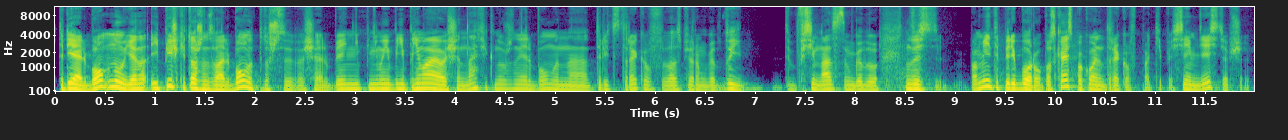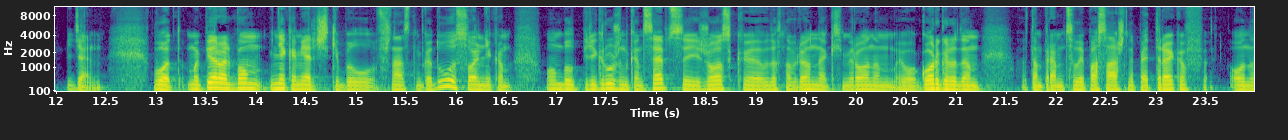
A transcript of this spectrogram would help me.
три альбома. Ну, я и пишки тоже называю альбомы, потому что вообще я не, пони- не понимаю вообще, нафиг нужны альбомы на 30 треков в 21 году, да и в 17 году. Ну, то есть, по мне это перебор. Выпускай спокойно треков по типа 7-10 вообще идеально. Вот. Мой первый альбом некоммерческий был в 16 году сольником. Он был перегружен концепцией, жестко, вдохновленный Оксимироном, его Горгородом. Там прям целый пассаж на 5 треков. Он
